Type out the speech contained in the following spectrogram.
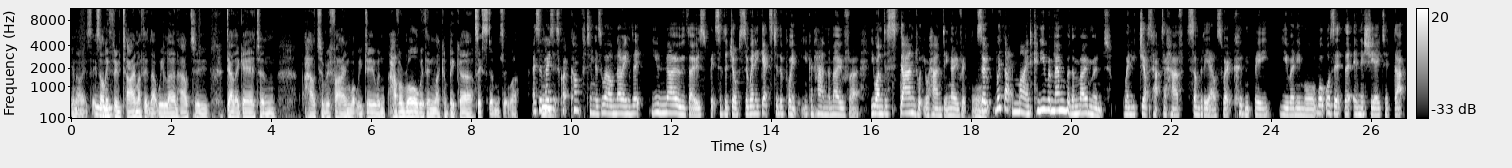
You know, it's it's mm. only through time I think that we learn how to delegate and how to refine what we do and have a role within like a bigger system, as it were. I suppose mm. it's quite comforting as well, knowing that you know those bits of the job. So when it gets to the point that you can hand them over, you understand what you're handing over. Mm. So, with that in mind, can you remember the moment when you just had to have somebody else where it couldn't be you anymore? What was it that initiated that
